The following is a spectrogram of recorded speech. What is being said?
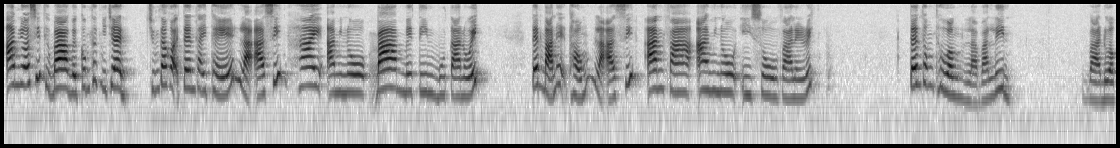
Amino acid thứ ba với công thức như trên, chúng ta gọi tên thay thế là axit 2 amino 3 metylbutanoic. Tên bán hệ thống là axit alpha amino isovaleric. Tên thông thường là valin và được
